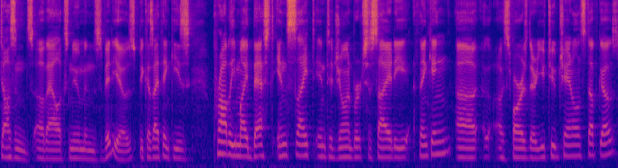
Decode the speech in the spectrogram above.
dozens of Alex Newman's videos because I think he's probably my best insight into John Birch Society thinking uh, as far as their YouTube channel and stuff goes.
